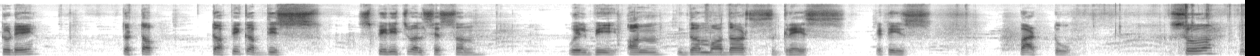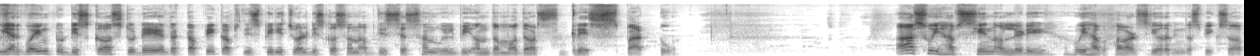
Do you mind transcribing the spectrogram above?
Today, the top topic of this spiritual session will be on the mother's grace. It is part 2. So, we are going to discuss today the topic of the spiritual discussion of this session will be on the mother's grace, part 2. As we have seen already, we have heard Sri Aurobindo speaks of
